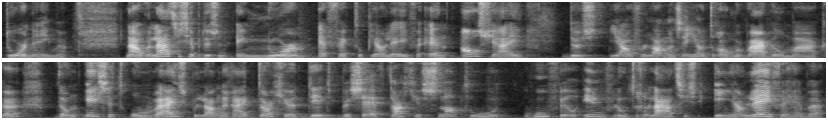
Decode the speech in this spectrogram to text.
doornemen. Nou, relaties hebben dus een enorm effect op jouw leven. En als jij dus jouw verlangens en jouw dromen waar wil maken, dan is het onwijs belangrijk dat je dit beseft. Dat je snapt hoe, hoeveel invloed relaties in jouw leven hebben.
